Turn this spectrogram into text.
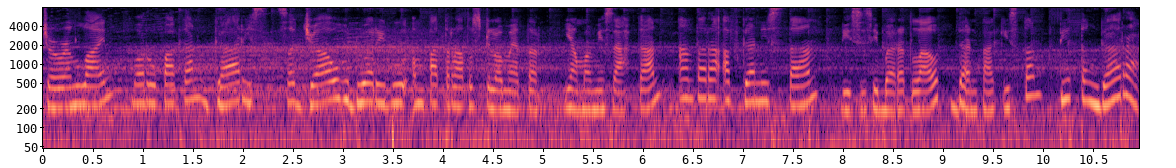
Turan Line merupakan garis sejauh 2.400 km yang memisahkan antara Afghanistan di sisi barat laut dan Pakistan di tenggara.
